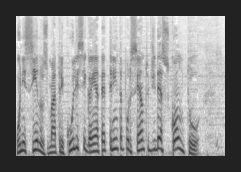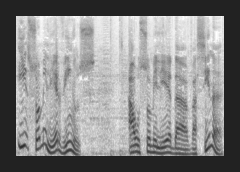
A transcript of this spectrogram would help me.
Unicinos, matricule-se e ganhe até 30% de desconto. E Sommelier Vinhos. Ao sommelier da vacina,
